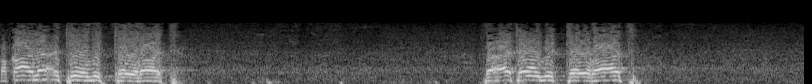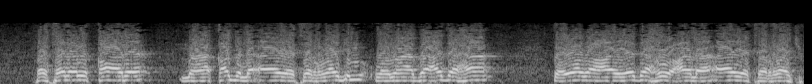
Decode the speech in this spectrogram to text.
فقال ائتوا بالتوراة. فأتوا بالتوراة فتلا القارئ ما قبل آية الرجم وما بعدها ووضع يده على آية الرجم.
